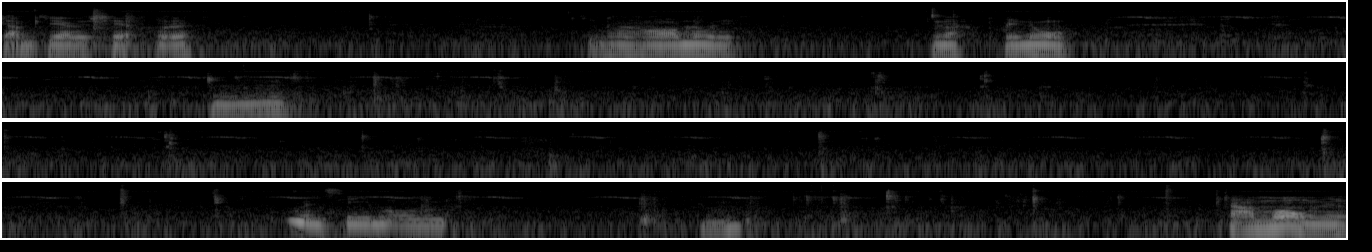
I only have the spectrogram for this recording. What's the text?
จำเจียวเสียบเขาเลยกินหอมๆเลยนี่นะเมนูอืม สี่โมงสามโมงนี่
